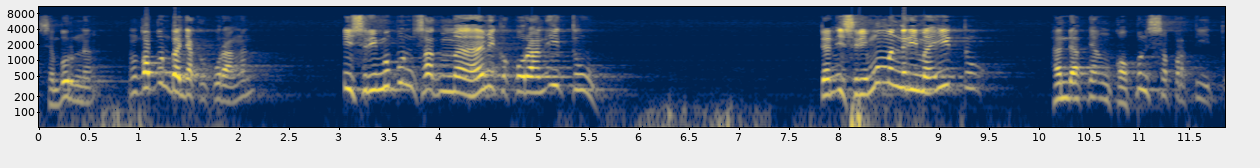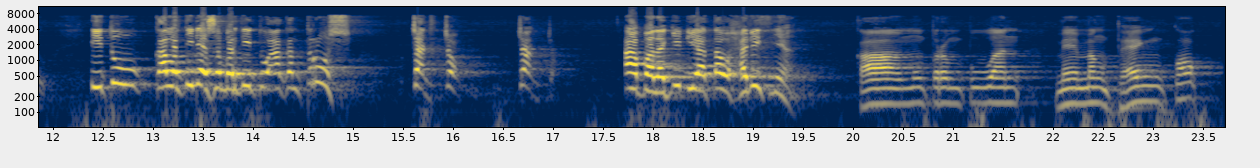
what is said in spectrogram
sempurna. Engkau pun banyak kekurangan. Istrimu pun saat memahami kekurangan itu. Dan istrimu menerima itu. Hendaknya engkau pun seperti itu. Itu kalau tidak seperti itu akan terus cakcok, cakcok. Apalagi dia tahu hadisnya. Kamu perempuan memang bengkok.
